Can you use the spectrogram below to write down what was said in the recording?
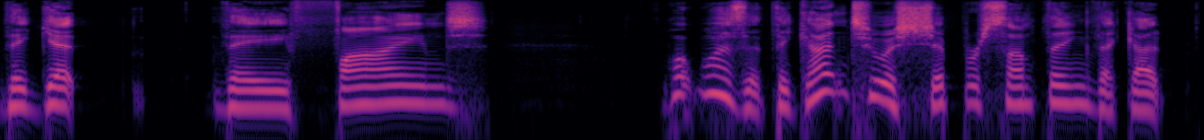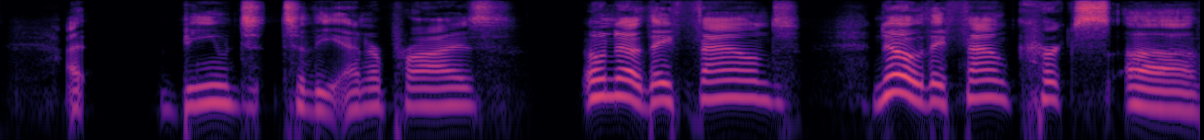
they get they find what was it they got into a ship or something that got uh, beamed to the enterprise Oh no, they found no, they found Kirk's uh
